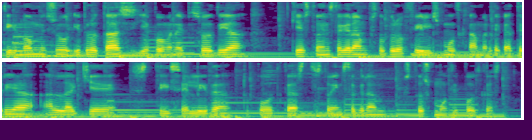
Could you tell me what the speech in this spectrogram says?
τη γνώμη σου ή προτάσεις για επόμενα επεισόδια και στο Instagram στο προφίλ smoothhammer13 αλλά και στη σελίδα του podcast στο Instagram στο Smoothie Podcast.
